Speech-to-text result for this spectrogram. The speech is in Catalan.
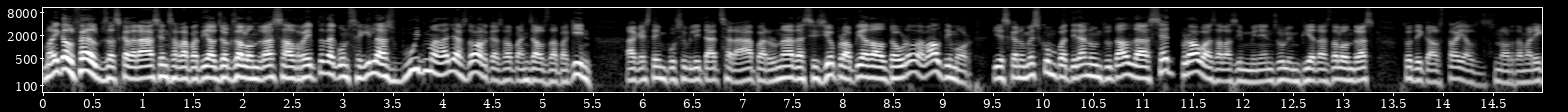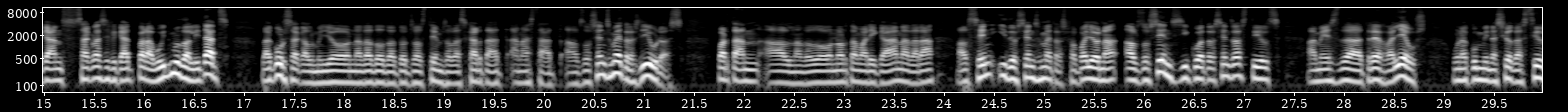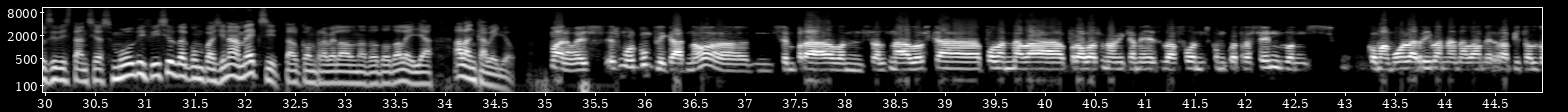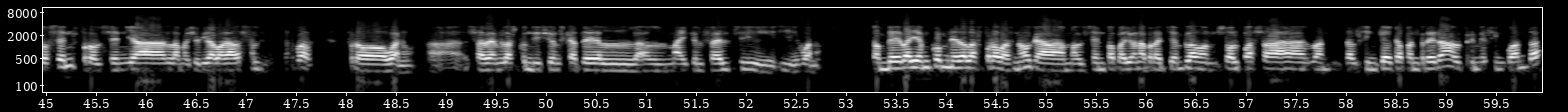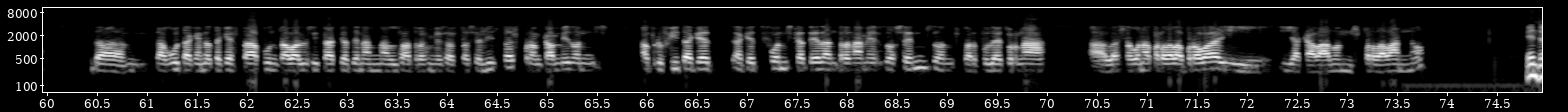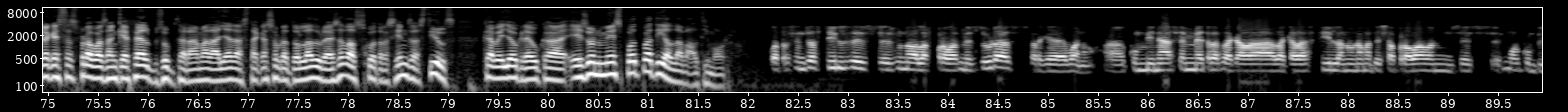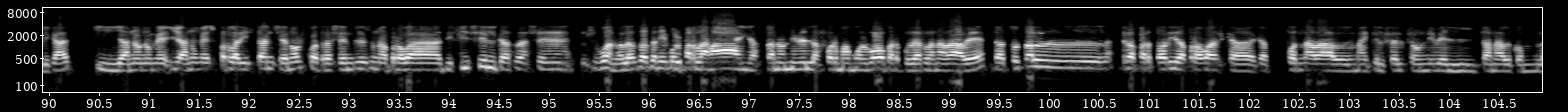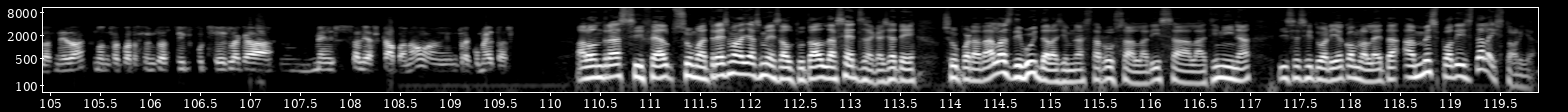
Michael Phelps es quedarà sense repetir els Jocs de Londres al repte d'aconseguir les 8 medalles d'or que es va penjar als de Pequín. Aquesta impossibilitat serà per una decisió pròpia del tauró de Baltimore, i és que només competiran un total de 7 proves a les imminents Olimpíades de Londres, tot i que els trials nord-americans s'ha classificat per a 8 modalitats. La cursa que el millor nedador de tots els temps ha descartat han estat els 200 metres lliures. Per tant, el nedador nord-americà nadarà els 100 i 200 metres papallona, els 200 i 400 estils, a més de 3 relleus, una combinació d'estils estils i distàncies molt difícil de compaginar amb èxit, tal com revela el nedador de l'Ella, Alan Cabello. Bueno, és, és molt complicat, no? Uh, sempre doncs, els nedadors que poden nedar proves una mica més de fons com 400, doncs com a molt arriben a nedar més ràpid el 200, però el 100 ja la majoria de vegades se'ls va. Però, bueno, uh, sabem les condicions que té el, el Michael Phelps i, i bueno, també veiem com neda les proves, no? que amb el 100 papallona, per exemple, doncs, sol passar del cinquè cap enrere, al primer 50, de, degut a que no té aquesta punta velocitat que tenen els altres més especialistes, però en canvi doncs, aprofita aquest, aquest fons que té d'entrenar més 200 doncs, per poder tornar a la segona part de la prova i, i acabar doncs, per davant. No? Entre aquestes proves en què Phelps optarà medalla destaca sobretot la duresa dels 400 estils. Cabello creu que és on més pot patir el de Baltimore. 400 estils és, és una de les proves més dures perquè, bueno, combinar 100 metres de cada, de cada estil en una mateixa prova doncs és, és molt complicat i ja no, només, ja només per la distància, no? Els 400 és una prova difícil que has de ser, doncs, bueno, l'has de tenir molt per la mà i estar en un nivell de forma molt bo per poder-la nedar bé. De tot el repertori de proves que, que pot nedar el Michael Phelps a un nivell tan alt com les neda, doncs a 400 estils potser és la que més se li escapa, no? Entre cometes. A Londres, si Phelps suma 3 medalles més al total de 16 que ja té, superarà les 18 de la gimnasta russa Larissa Latinina i se situaria com l'atleta amb més podis de la història.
